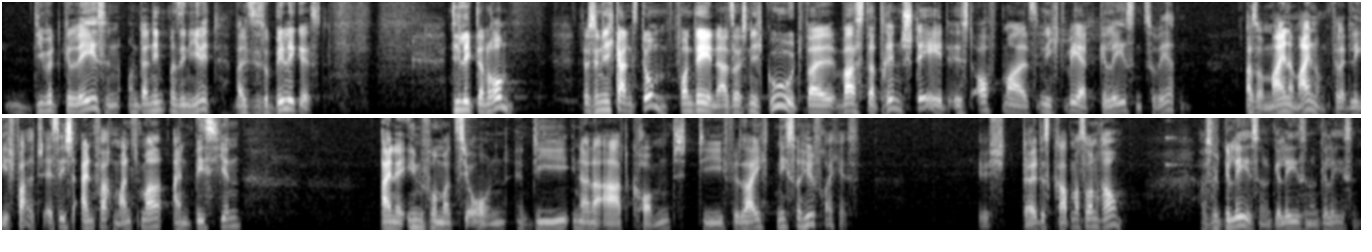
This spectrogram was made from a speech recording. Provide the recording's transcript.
Die wird gelesen und dann nimmt man sie nicht mit, weil sie so billig ist. Die liegt dann rum. Das ist nicht ganz dumm von denen, also ist nicht gut, weil was da drin steht, ist oftmals nicht wert, gelesen zu werden. Also meiner Meinung, vielleicht liege ich falsch. Es ist einfach manchmal ein bisschen eine Information, die in einer Art kommt, die vielleicht nicht so hilfreich ist. Ich stelle das gerade mal so in den Raum. Aber es wird gelesen und gelesen und gelesen.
